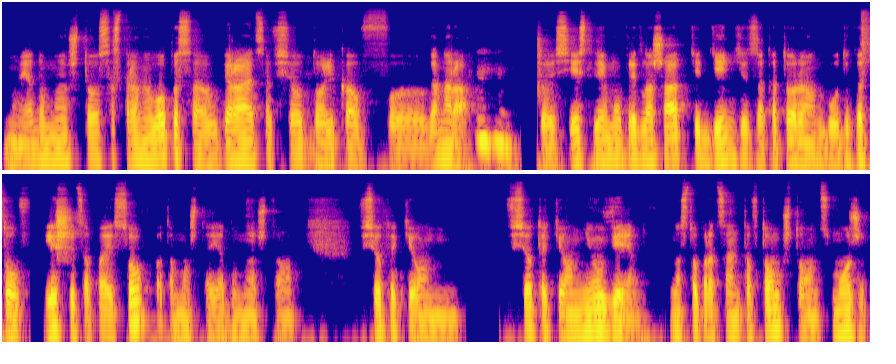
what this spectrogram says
Ну, я думаю, что со стороны Лопеса упирается все только в э, гонорар. Mm-hmm. То есть, если ему предложат те деньги, за которые он будет готов лишиться поясов, потому что я думаю, что все-таки он, все-таки он не уверен на 100% в том, что он сможет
